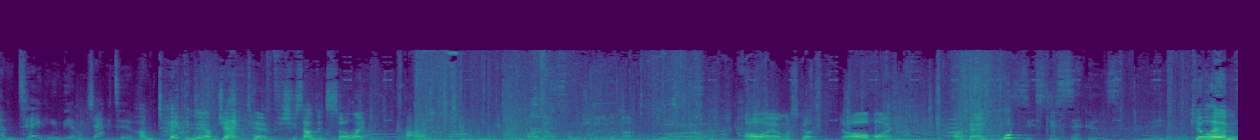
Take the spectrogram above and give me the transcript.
I'm taking the objective. I'm taking the objective. She sounded so, like, proud. Oh, no. Probably should have done that. Oh, I almost got... Oh, boy. Okay. Whoop. 60 seconds. Kill him!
